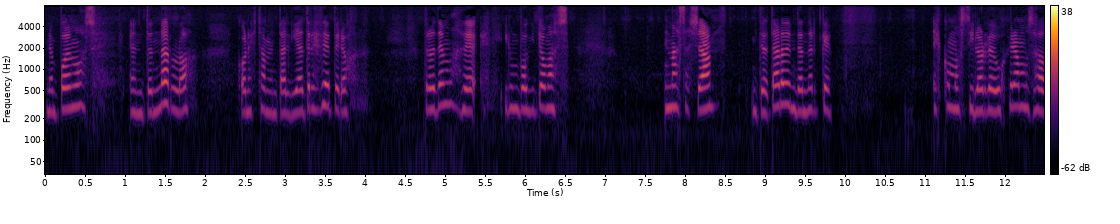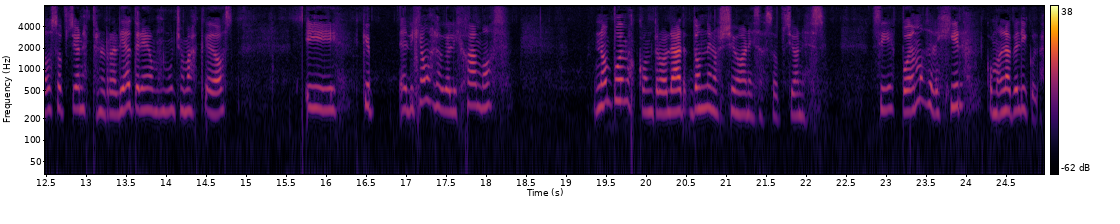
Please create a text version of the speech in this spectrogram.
no podemos entenderlo con esta mentalidad 3D, pero tratemos de ir un poquito más, más allá y tratar de entender que es como si lo redujéramos a dos opciones, pero en realidad tenemos mucho más que dos. Y que elijamos lo que elijamos, no podemos controlar dónde nos llevan esas opciones. ¿sí? Podemos elegir, como en la película,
